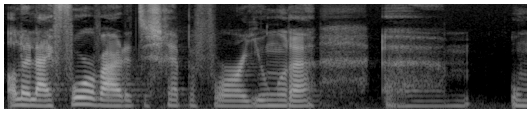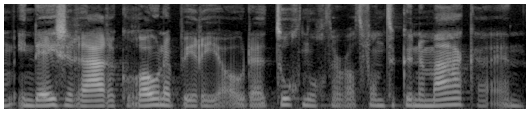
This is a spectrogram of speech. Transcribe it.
allerlei voorwaarden te scheppen voor jongeren. Um, om in deze rare coronaperiode toch nog er wat van te kunnen maken. En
